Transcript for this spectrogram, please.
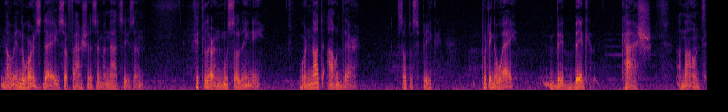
You know, in the worst days of fascism and Nazism, Hitler and Mussolini were not out there, so to speak, putting away big, big cash amount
